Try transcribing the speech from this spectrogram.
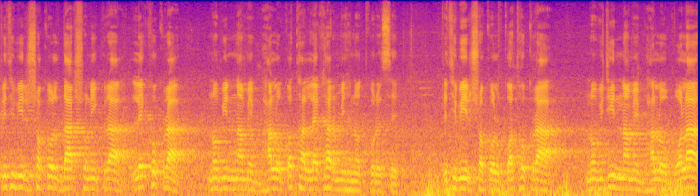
পৃথিবীর সকল দার্শনিকরা, লেখকরা নবীর নামে ভালো কথা লেখার মেহনত করেছে। পৃথিবীর সকল কথকরা নবীজির নামে ভালো বলার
